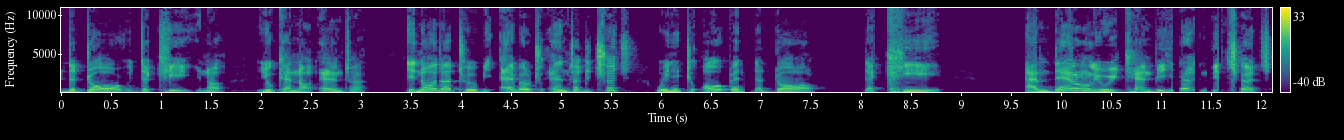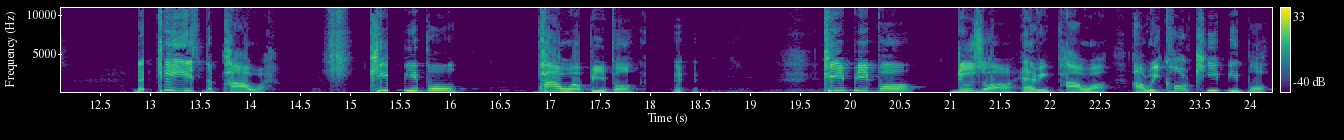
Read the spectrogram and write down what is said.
the door with the key, you know, you cannot enter. In order to be able to enter the church, we need to open the door, the key. And then only we can be here in the church. The key is the power. Key people, power people. key people, those who are having power, are we called key people.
